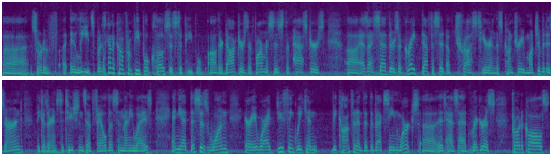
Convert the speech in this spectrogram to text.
uh, sort of uh, elites, but it's going to come from people closest to people, uh, their doctors, their pharmacists, their pastors. Uh, as I said, there's a great deficit of trust here in this country. Much of it is earned because our institutions have failed us in many ways. And yet, this is one area where I do think we can be confident that the vaccine works. Uh, it has had rigorous protocols.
